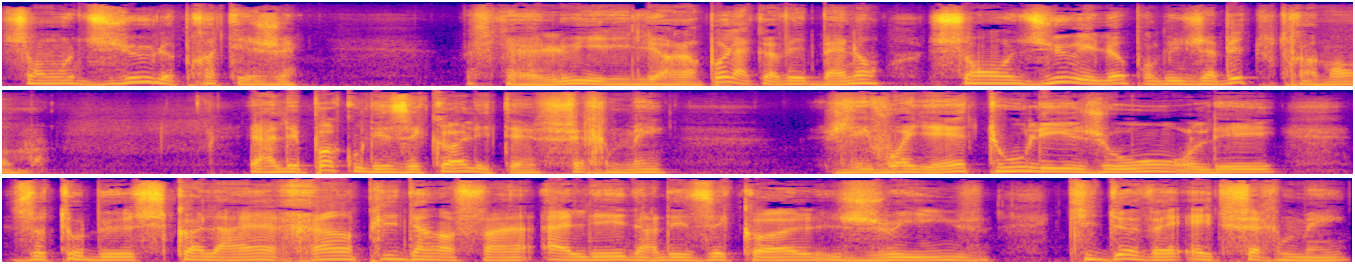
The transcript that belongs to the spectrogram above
son Dieu le protégeait. Parce que lui, il n'aura pas la COVID. Ben non, son Dieu est là pour lui. J'habite Outremont. Et à l'époque où les écoles étaient fermées, je les voyais tous les jours, les autobus scolaires remplis d'enfants aller dans des écoles juives qui devaient être fermées.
